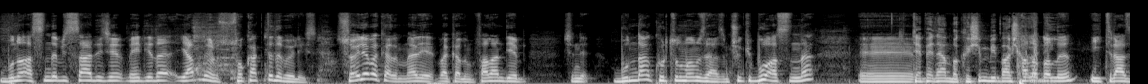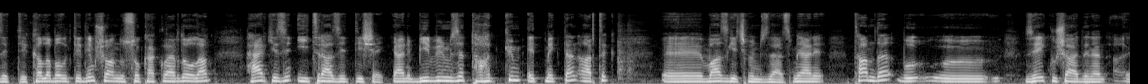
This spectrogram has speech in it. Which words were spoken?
bunu aslında biz sadece medyada yapmıyoruz. Sokakta da böyleyiz. Söyle bakalım hadi bakalım falan diye. Şimdi bundan kurtulmamız lazım. Çünkü bu aslında e, Tepeden bakışın bir başka örneği. kalabalığın itiraz ettiği, kalabalık dediğim şu anda sokaklarda olan herkesin itiraz ettiği şey. Yani birbirimize tahakküm etmekten artık e, vazgeçmemiz lazım. Yani tam da bu e, Z kuşağı denen e,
